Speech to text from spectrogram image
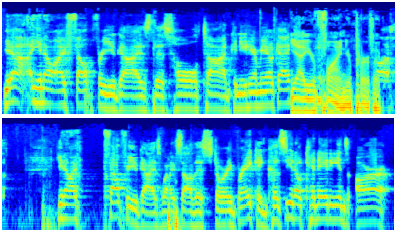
yeah, you know, I felt for you guys this whole time. Can you hear me okay? Yeah, you're fine. You're perfect. Awesome. You know, I felt for you guys when I saw this story breaking because, you know, Canadians are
